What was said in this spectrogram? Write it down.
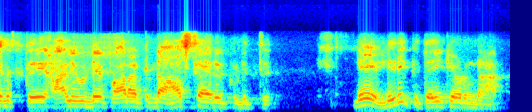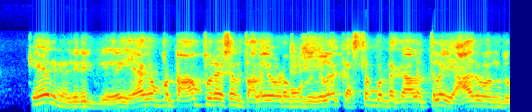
எடுத்து ஹாலிவுட்டே பாராட்டு ஆஸ்காரு கொடுத்து. டேய் லிரிக் தெரிக்க விடுண்டா கேளுங்க லிரிக் ஏகப்பட்ட ஆபரேஷன் தலையோட முதுகுல கஷ்டப்பட்ட காலத்துல யாரு வந்து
